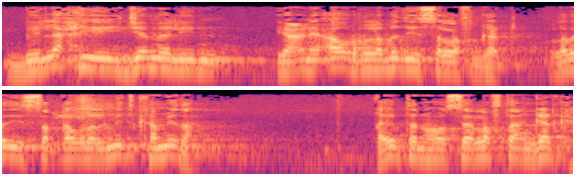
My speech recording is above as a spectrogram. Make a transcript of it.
bilaxyi jamalin yacnii awr labadiisa lafgadh labadiisa qowlal mid ka mid a qaybtan hoose laftan gadhka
